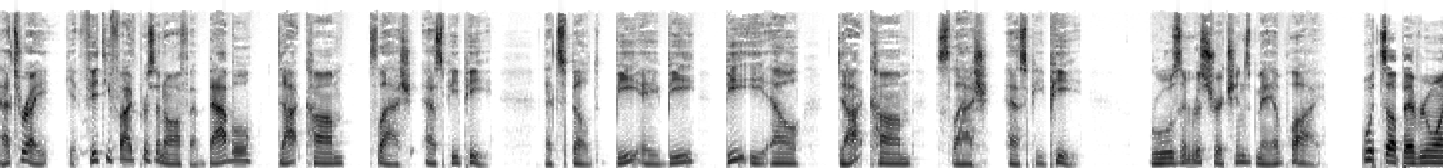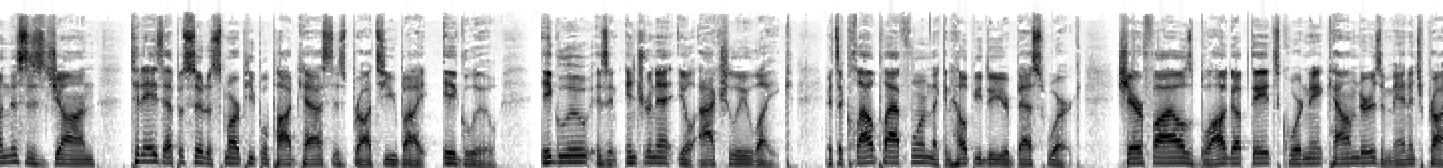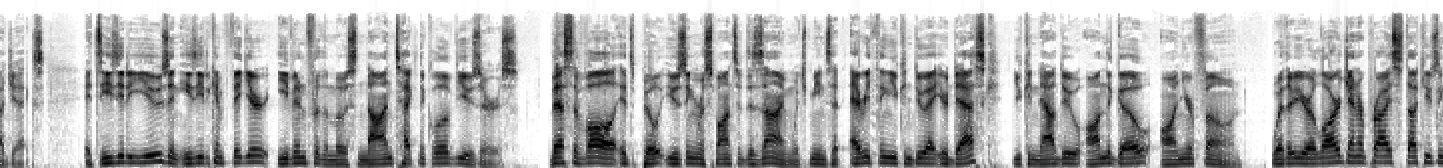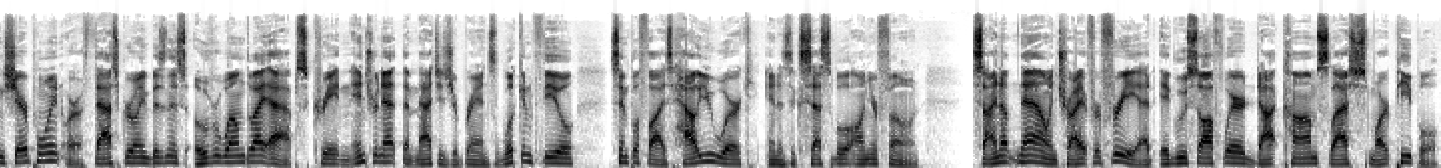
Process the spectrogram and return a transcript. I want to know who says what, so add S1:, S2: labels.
S1: That's right. Get 55% off at babbel.com slash SPP. That's spelled B-A-B-B-E-L dot com slash SPP. Rules and restrictions may apply.
S2: What's up, everyone? This is John. Today's episode of Smart People Podcast is brought to you by Igloo. Igloo is an intranet you'll actually like. It's a cloud platform that can help you do your best work. Share files, blog updates, coordinate calendars, and manage projects. It's easy to use and easy to configure, even for the most non technical of users. Best of all, it's built using responsive design, which means that everything you can do at your desk, you can now do on the go on your phone. Whether you're a large enterprise stuck using SharePoint or a fast growing business overwhelmed by apps, create an intranet that matches your brand's look and feel, simplifies how you work, and is accessible on your phone. Sign up now and try it for free at igloosoftware.com slash smartpeople.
